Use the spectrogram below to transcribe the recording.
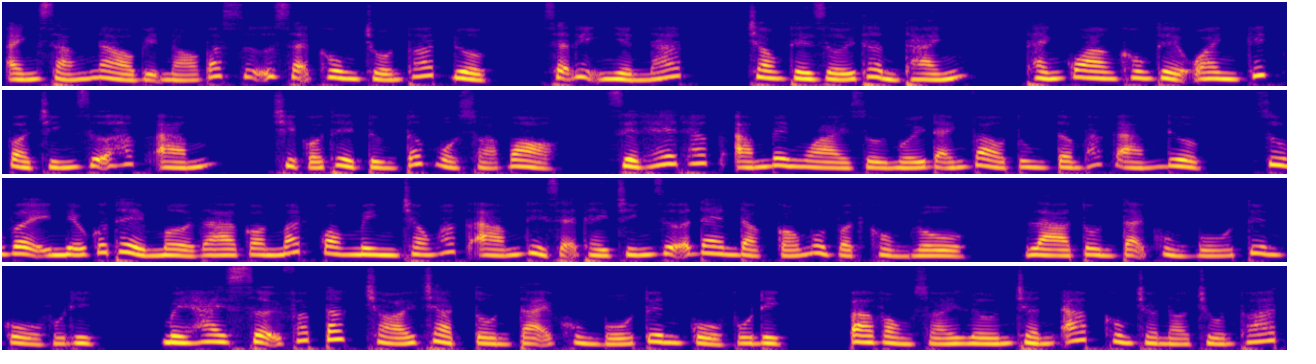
ánh sáng nào bị nó bắt giữ sẽ không trốn thoát được, sẽ bị nghiền nát. Trong thế giới thần thánh, thánh quang không thể oanh kích vào chính giữa hắc ám, chỉ có thể từng tấc một xóa bỏ, diệt hết hắc ám bên ngoài rồi mới đánh vào tung tâm hắc ám được. Dù vậy nếu có thể mở ra con mắt quang minh trong hắc ám thì sẽ thấy chính giữa đen đặc có một vật khổng lồ, là tồn tại khủng bố tuyên cổ vô địch. 12 sợi pháp tắc trói chặt tồn tại khủng bố tuyên cổ vô địch, ba vòng xoáy lớn chấn áp không cho nó trốn thoát.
